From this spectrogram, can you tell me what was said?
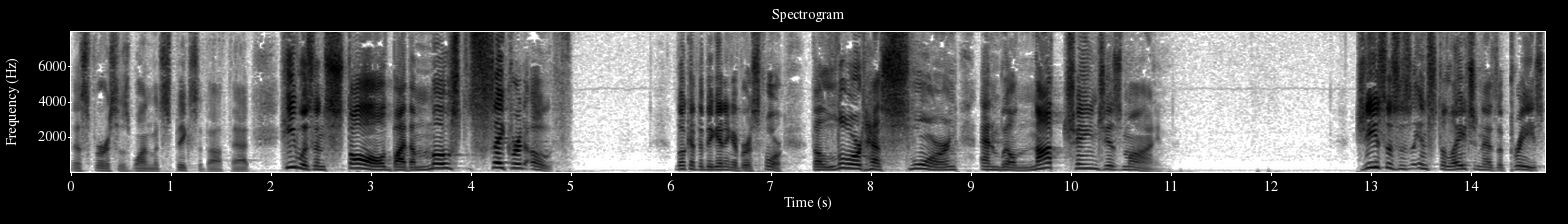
This verse is one which speaks about that. He was installed by the most sacred oath. Look at the beginning of verse 4. The Lord has sworn and will not change his mind. Jesus' installation as a priest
